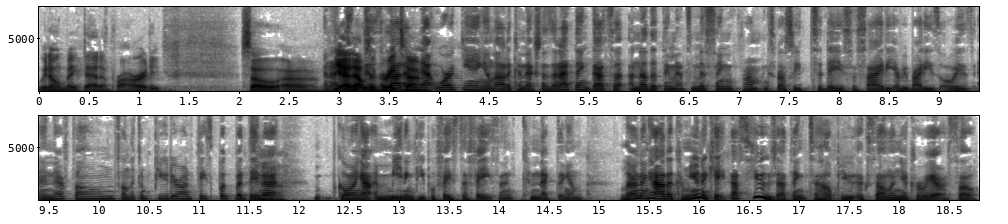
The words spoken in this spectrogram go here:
we don't make that a priority. So uh, And I yeah, think that was a there's great lot time. of networking and a lot of connections. And I think that's a, another thing that's missing from especially today's society. Everybody's always in their phones, on the computer, on Facebook, but they're Yeah. not going out and meeting people face to face and connecting and learning how to communicate. That's huge, I think, to help you excel in your career. So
